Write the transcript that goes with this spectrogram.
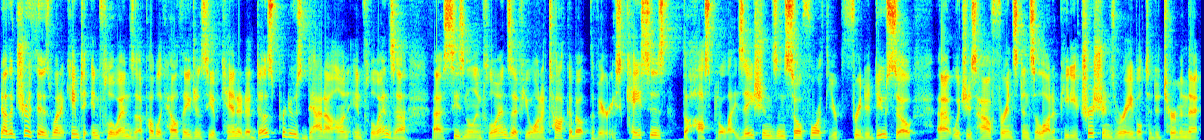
Now, the truth is, when it came to influenza, Public Health Agency of Canada does produce data on influenza, uh, seasonal influenza. If you want to talk about the various cases, the hospitalizations, and so forth, you're free to do so, uh, which is how, for instance, a lot of pediatricians were able to determine that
